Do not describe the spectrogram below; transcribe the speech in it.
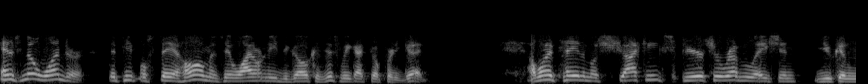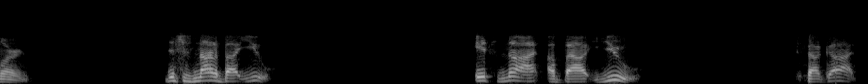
And it's no wonder that people stay at home and say, well, I don't need to go because this week I feel pretty good. I want to tell you the most shocking spiritual revelation you can learn. This is not about you. It's not about you. It's about God.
